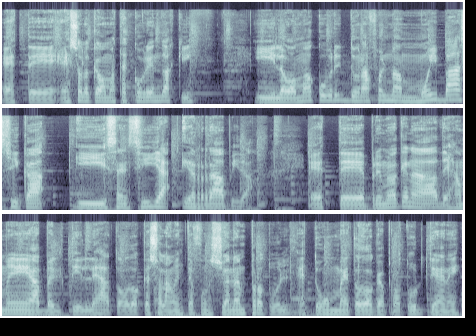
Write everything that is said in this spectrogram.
Este, eso es lo que vamos a estar cubriendo aquí y lo vamos a cubrir de una forma muy básica y sencilla y rápida. Este, primero que nada, déjame advertirles a todos que solamente funciona en Pro Tool. Esto es un método que Pro Tool tiene.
